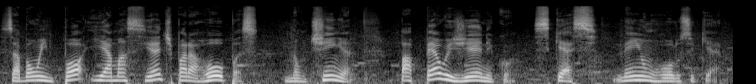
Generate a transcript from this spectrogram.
Sabão em pó e amaciante para roupas, não tinha. Papel higiênico, esquece, nenhum rolo sequer.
